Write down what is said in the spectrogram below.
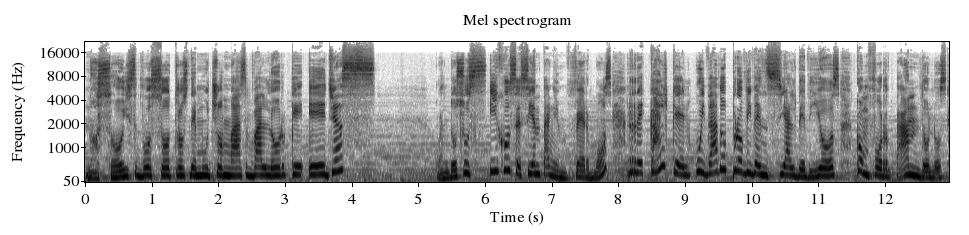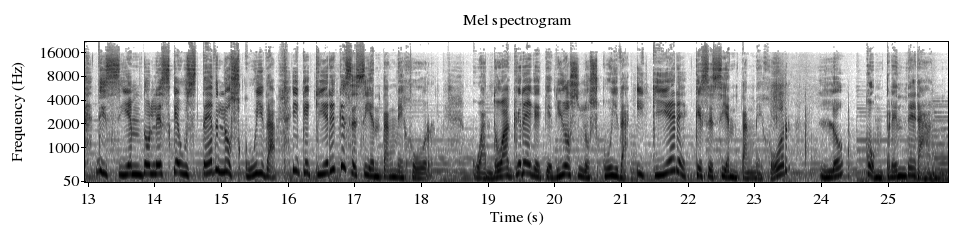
¿No sois vosotros de mucho más valor que ellas? Cuando sus hijos se sientan enfermos, recalque el cuidado providencial de Dios, confortándolos, diciéndoles que usted los cuida y que quiere que se sientan mejor. Cuando agregue que Dios los cuida y quiere que se sientan mejor, lo comprenderán.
